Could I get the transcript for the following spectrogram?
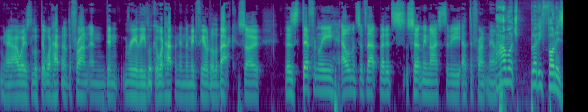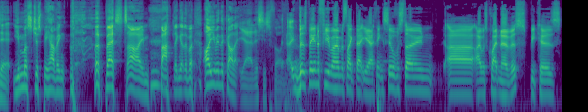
you know I always looked at what happened at the front and didn't really look at what happened in the midfield or the back. So. There's definitely elements of that, but it's certainly nice to be at the front now. How much bloody fun is it? You must just be having the best time battling at the front. Are you in the car? Like, yeah, this is fun. There's been a few moments like that. Yeah, I think Silverstone. Uh, I was quite nervous because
